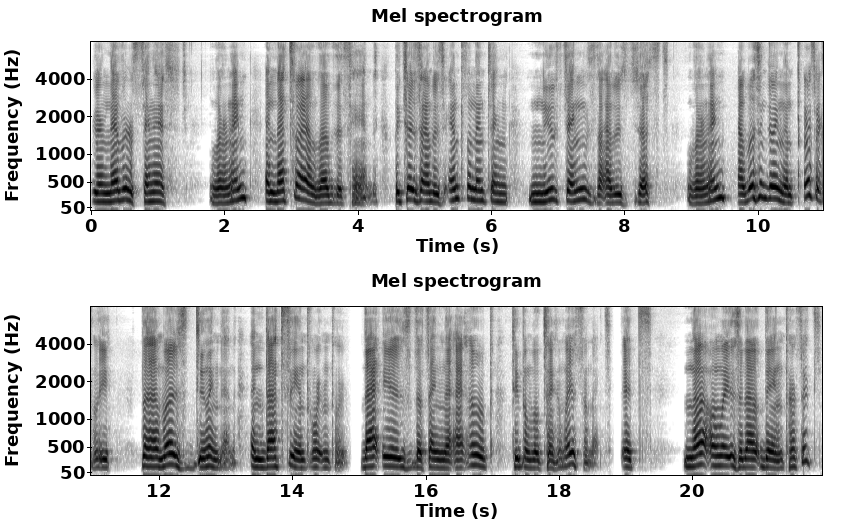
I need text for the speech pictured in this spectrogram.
you're never finished learning. And that's why I love this hand. Because I was implementing new things that I was just learning. I wasn't doing them perfectly, but I was doing them. And that's the important part. That is the thing that I hope people will take away from it. It's not always about being perfect,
